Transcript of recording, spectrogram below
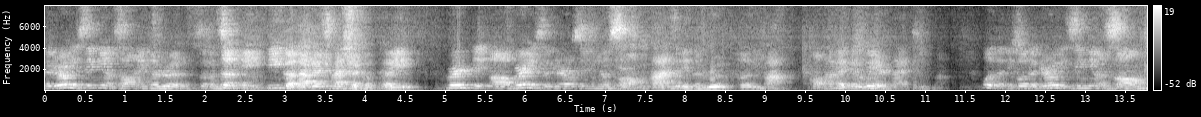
The girl is singing a song in the room。怎么证明？第一个 W question 可不可以？Where did 啊？Where is the girl singing a song？答案是 in the room，合理吧？哦，它可以被 where 代替嘛？或者你说 The girl is singing a song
